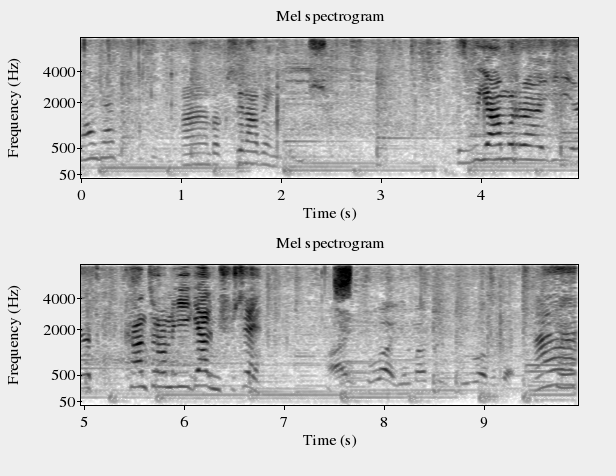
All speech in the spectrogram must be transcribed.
Gel gel. Ha bak Hüseyin abi bulmuş. Kız bu yağmur e, kantronu iyi gelmiş Hüseyin. Ay su var. Yılmaz suyu var burada. Ha,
